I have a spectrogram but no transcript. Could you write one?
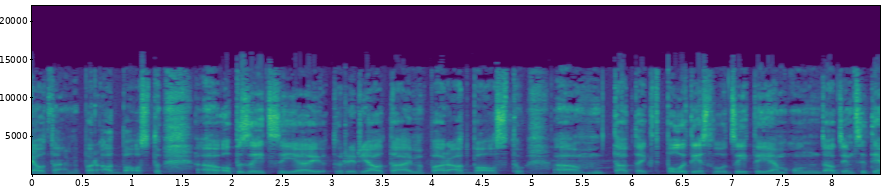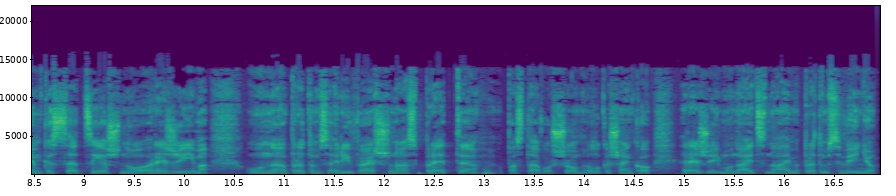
jautājumi par atbalstu opozīcijai, tur ir jautājumi par atbalstu tā teikt politieslodzītajiem un daudziem citiem, kas cieši no režīma, un, protams, arī vēršanās pret pastāvošo Lukašenko režīmu un aicinājumi, protams, viņu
